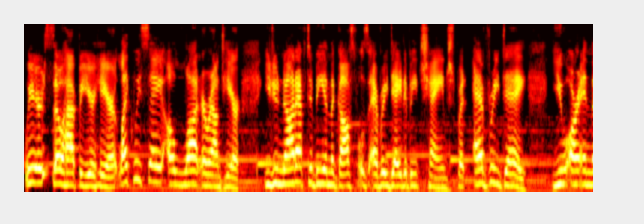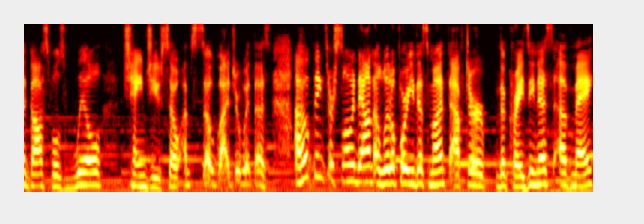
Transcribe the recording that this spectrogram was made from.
We are so happy you're here. Like we say a lot around here, you do not have to be in the Gospels every day to be changed, but every day you are in the Gospels will change you. So, I'm so glad you're with us. I hope things are slowing down a little for you this month after the craziness of May.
